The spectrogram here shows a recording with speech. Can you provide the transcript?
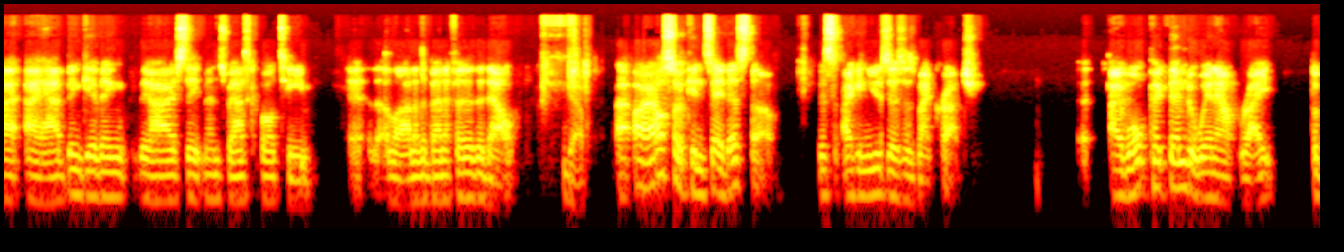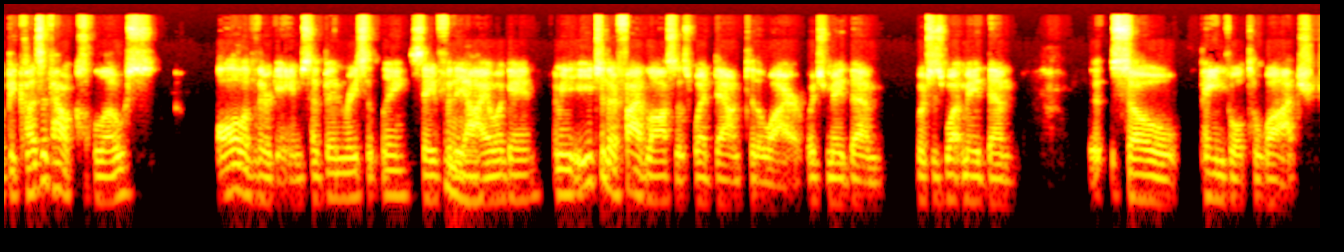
I, I have been giving the Ohio State men's basketball team eh, a lot of the benefit of the doubt. Yeah. I, I also can say this though. This I can use this as my crutch. I won't pick them to win outright, but because of how close all of their games have been recently, save for mm-hmm. the Iowa game. I mean, each of their five losses went down to the wire, which made them, which is what made them uh, so painful to watch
